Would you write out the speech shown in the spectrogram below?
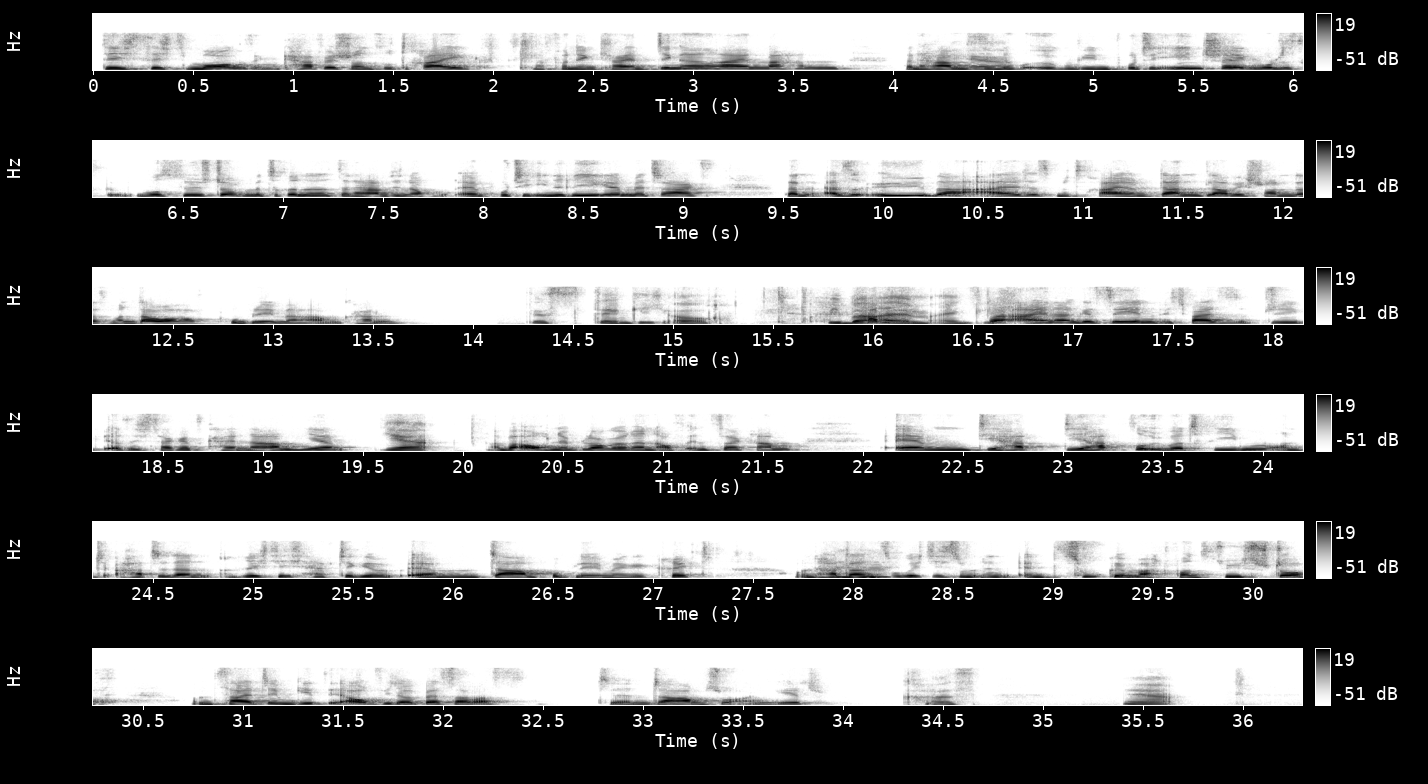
die sich morgens in den Kaffee schon so drei von den kleinen Dingern reinmachen. Dann haben ja. sie noch irgendwie einen Proteinshake, wo, das, wo Süßstoff mit drin ist. Dann haben sie noch äh, Proteinriegel mittags. Dann also überall das mit rein. Und dann glaube ich schon, dass man dauerhaft Probleme haben kann. Das denke ich auch. Wie bei Hab allem ich eigentlich. bei einer gesehen, ich weiß nicht, ob die, also ich sage jetzt keinen Namen hier, ja. aber auch eine Bloggerin auf Instagram, ähm, die hat, die hat so übertrieben und hatte dann richtig heftige ähm, Darmprobleme gekriegt und hat mhm. dann so richtig so einen Entzug gemacht von Süßstoff. Und seitdem geht es ihr auch wieder besser, was den Darm so angeht. Krass. Ja.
